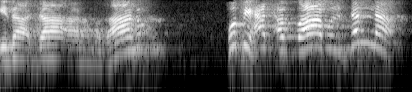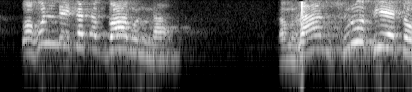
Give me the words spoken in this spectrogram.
إذا جاء رمضان فتحت أبواب الجنة وغلقت أبواب النار. رمضان شروع تھیے تو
